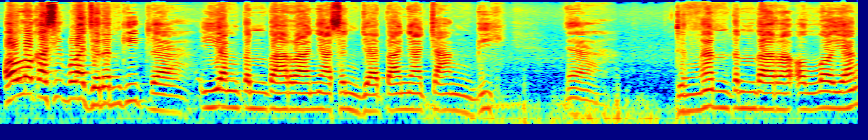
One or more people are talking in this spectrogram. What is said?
Allah kasih pelajaran kita. Yang tentaranya senjatanya canggih. Ya dengan tentara Allah yang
